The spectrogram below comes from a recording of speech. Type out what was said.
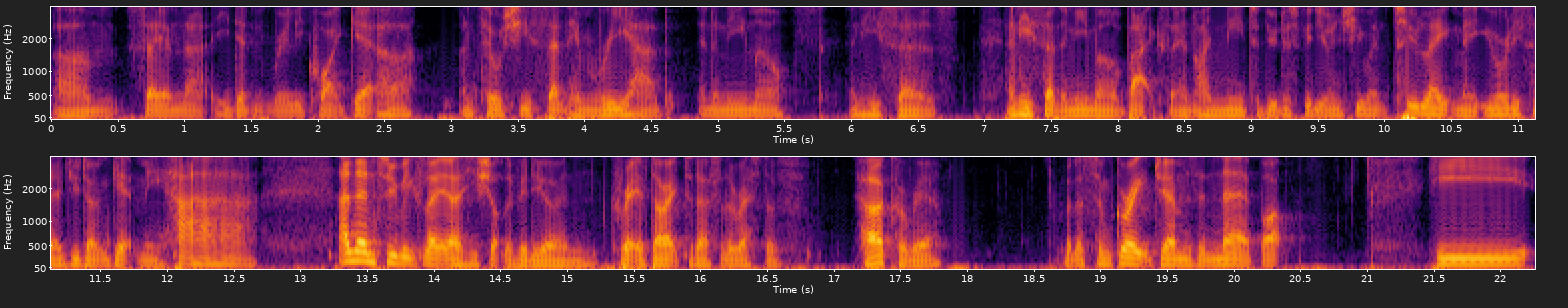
um, saying that he didn't really quite get her until she sent him rehab in an email. And he says, and he sent an email back saying, I need to do this video. And she went, Too late, mate. You already said you don't get me. Ha ha ha. And then two weeks later, he shot the video and creative directed her for the rest of her career. But there's some great gems in there. But he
